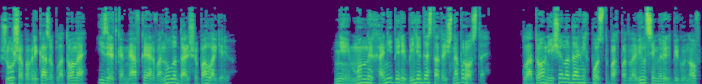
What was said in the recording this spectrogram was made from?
Шуша по приказу Платона, изредка мявкая, рванула дальше по лагерю. Неиммунных они перебили достаточно просто. Платон еще на дальних подступах подловил семерых бегунов,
